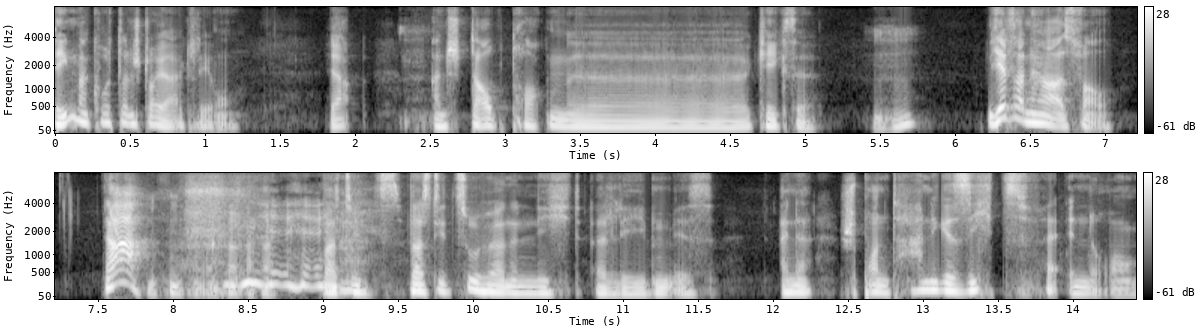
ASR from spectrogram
denk mal kurz an Steuererklärung. Ja. An staubtrockene Kekse. Mhm. Jetzt an HSV. Ha! was, die, was die Zuhörenden nicht erleben, ist eine spontane Gesichtsveränderung.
